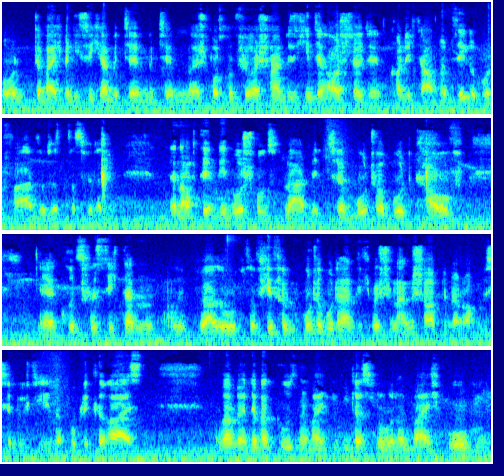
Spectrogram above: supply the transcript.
Und da war ich mir nicht sicher mit dem, mit dem Sportbootführerschein, wie sich hinterher ausstellte, konnte ich da auch mit dem Segelboot fahren, sodass dass wir dann, dann auch den, den Ursprungsplan mit äh, Motorbootkauf äh, kurzfristig dann, also, ja, so, so vier, fünf Motorboote hatte ich mir schon angeschaut, bin dann auch ein bisschen durch die Republik gereist. Dann waren wir in Leverkusen, dann war ich in Gütersloh, dann war ich oben,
